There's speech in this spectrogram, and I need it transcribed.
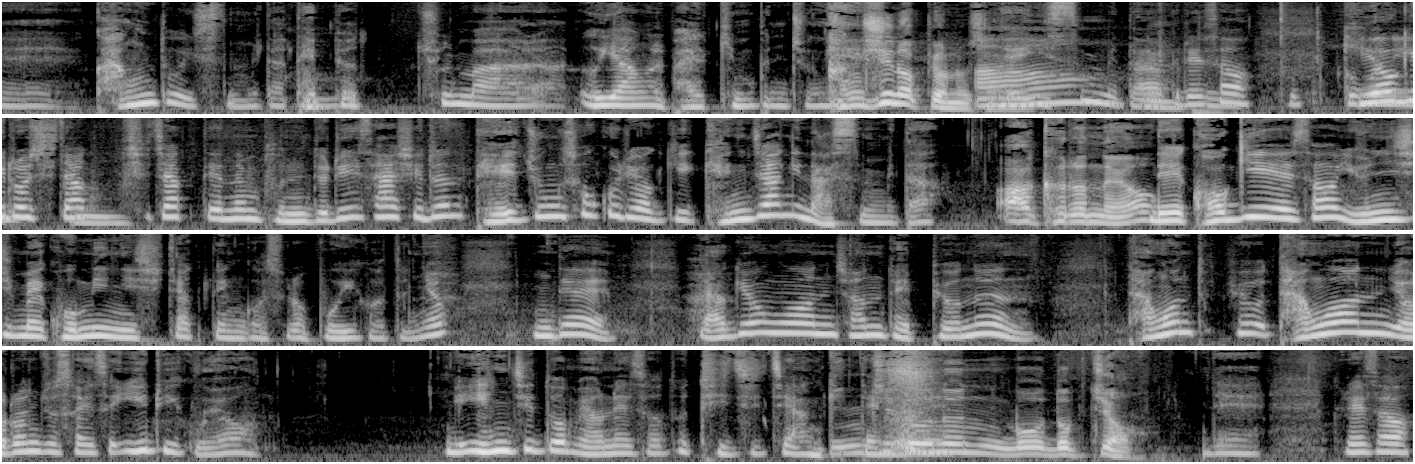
예, 강도 있습니다. 대표 어. 출마 의향을 밝힌 분 중에 강신업 변호사 네, 아, 있습니다. 네. 그래서 그, 기억으로 시작 음. 시작되는 분들이 사실은 대중 소구력이 굉장히 낮습니다. 아, 그렇네요. 네, 거기에서 윤심의 고민이 시작된 것으로 보이거든요. 근데 나경원 전 대표는 당원 투표 당원 여론조사에서 1위고요. 인지도 면에서도 뒤지지 않기 때문에 인지도는 뭐 높죠. 네. 그래서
